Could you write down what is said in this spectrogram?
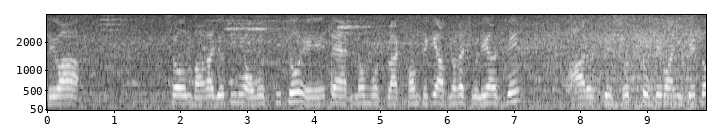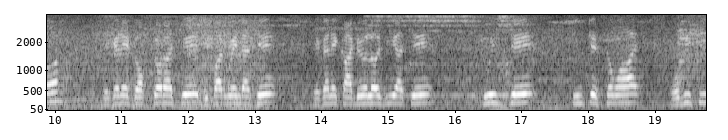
সেবা শ্রম বাঘাযতীনে অবস্থিত। এটা এক নম্বর প্ল্যাটফর্ম থেকে আপনারা চলে আসবে আর হচ্ছে সত্য সেবা নিকেতন। এখানে ডক্টর আছে ডিপার্টমেন্ট আছে, এখানে কার্ডিওলজি আছে টুইসডে তিনটের সময় ওবিসি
